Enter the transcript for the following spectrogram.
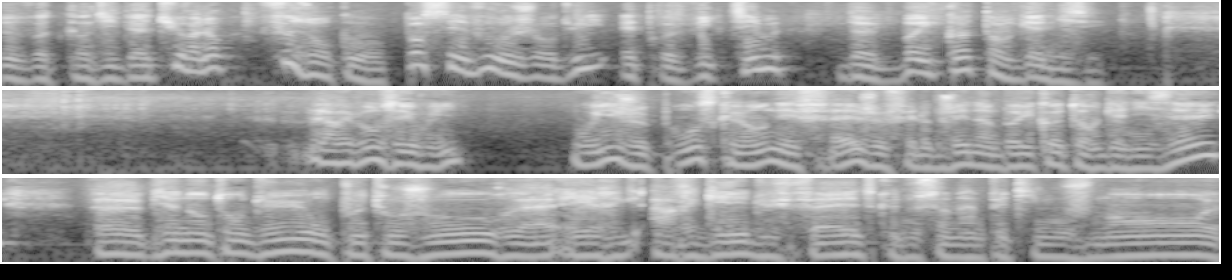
de votre candidature. Alors, faisons court. Pensez-vous aujourd'hui être victime d'un boycott organisé? La réponse est oui. Oui, je pense qu'en effet, je fais l'objet d'un boycott organisé. Euh, bien entendu, on peut toujours euh, arguer du fait que nous sommes un petit mouvement, euh,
